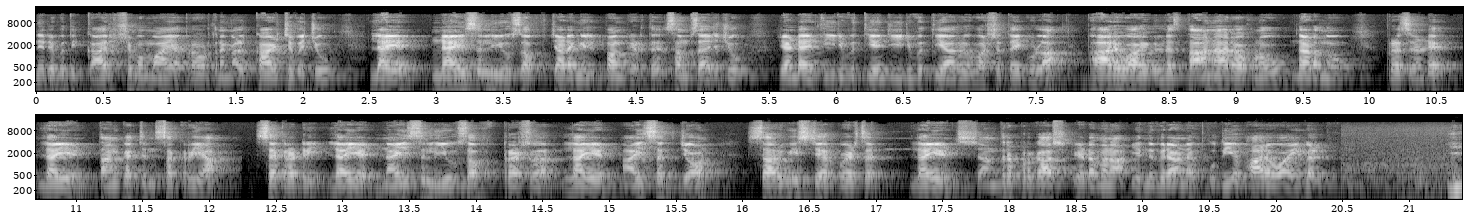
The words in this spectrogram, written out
നിരവധി കാര്യക്ഷമമായ പ്രവർത്തനങ്ങൾ കാഴ്ചവെച്ചു. ലയൻ നൈസൽ യൂസഫ് ചടങ്ങിൽ പങ്കെടുത്ത് സംസാരിച്ചു. രണ്ടായിരത്തി ഇരുപത്തിയഞ്ച് ഇരുപത്തിയാറ് വർഷത്തേക്കുള്ള ഭാരവാഹികളുടെ സ്ഥാനാരോഹണവും നടന്നു. President lion Thankachan Sakriya secretary lion Naisal Yusuf treasurer lion Isaac John service chairperson lion Chandraprakash Edamana എന്നിവരാണ് പുതിയ ഭാരവാഹികൾ. ഈ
